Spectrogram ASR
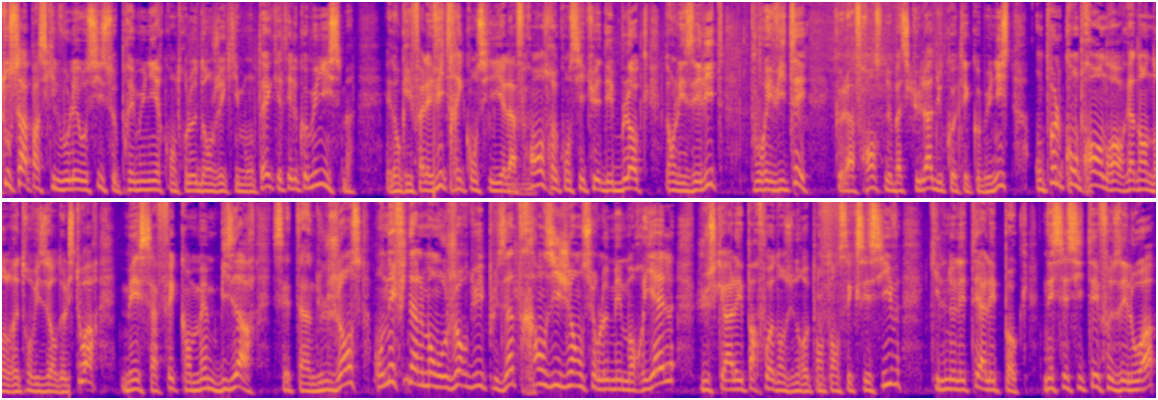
Tout ça parce qu'ils voulaient aussi se prémunir contre le danger qui montait, qui était le communisme. Et donc il fallait vite réconcilier la France, reconstituer des blocs dans les élites pour éviter que la France ne basculât du côté communiste. On peut le comprendre en regardant dans le rétroviseur de l'histoire, mais ça fait quand même bizarre cette indulgence. On est finalement aujourd'hui plus intransigeant sur le mémoriel, jusqu'à aller parfois dans une repentance excessive, qu'il ne l'était à l'époque. Nécessité faisait loi,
